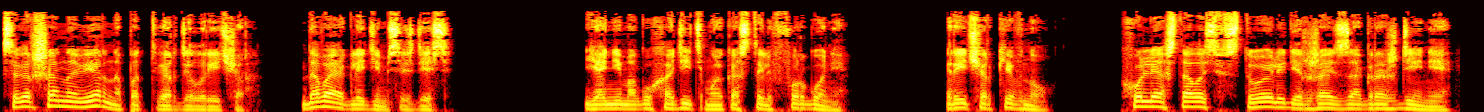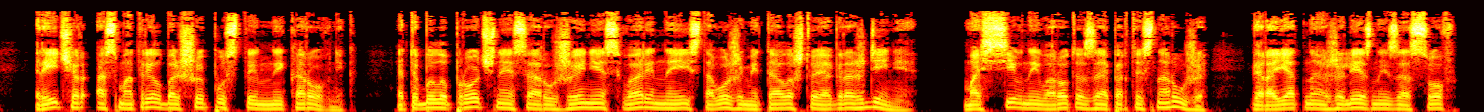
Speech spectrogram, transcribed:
«Совершенно верно», — подтвердил Ричард. «Давай оглядимся здесь». «Я не могу ходить, мой костыль в фургоне». Ричард кивнул. Холли осталась в стойле, держась за ограждение. Ричард осмотрел большой пустынный коровник. Это было прочное сооружение, сваренное из того же металла, что и ограждение. Массивные ворота заперты снаружи, вероятно, железный засов,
